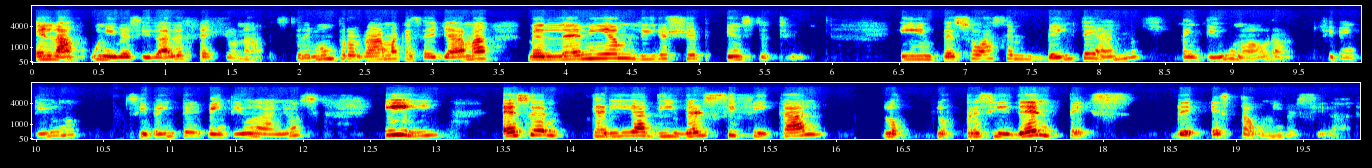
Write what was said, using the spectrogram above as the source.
en las universidades regionales. Tenemos un programa que se llama Millennium Leadership Institute y empezó hace 20 años, 21 ahora, sí, 21, sí, 20, 21 años, y eso quería diversificar los, los presidentes de estas universidades.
